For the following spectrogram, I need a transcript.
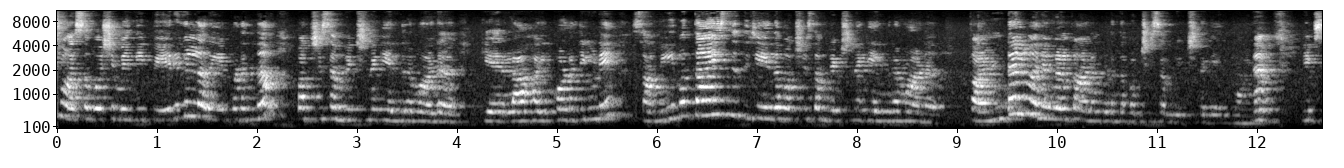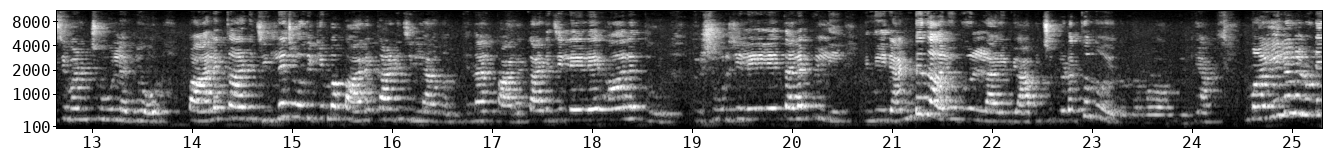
ശ്വാസകോശം എന്നീ പേരുകളിൽ അറിയപ്പെടുന്ന പക്ഷി സംരക്ഷണ കേന്ദ്രമാണ്. കേരള ഹൈക്കോടതിയുടെ സമീപത്തായി സ്ഥിതി ചെയ്യുന്ന പക്ഷി സംരക്ഷണ കേന്ദ്രമാണ്. കണ്ടൽ വനങ്ങൾ കാണപ്പെടുന്ന പക്ഷി സംരക്ഷണ കേന്ദ്രമാണ്. നെക്സ്റ്റ് വൺ ചൂലന്നൂർ. പാലക്കാട് ജില്ല ചോദിക്കുമ്പോൾ പാലക്കാട് ജില്ല എന്നും എന്നാൽ പാലക്കാട് ജില്ലയിലെ ആലത്തൂർ തൃശൂർ ജില്ലയിലെ തലപ്പിള്ളി എന്നീ രണ്ട് താലൂക്കുകളിലായി വ്യാപിച്ചു കിടക്കുന്നു എന്നും നമ്മൾ ഓർമ്മിക്കുക മയിലുകളുടെ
